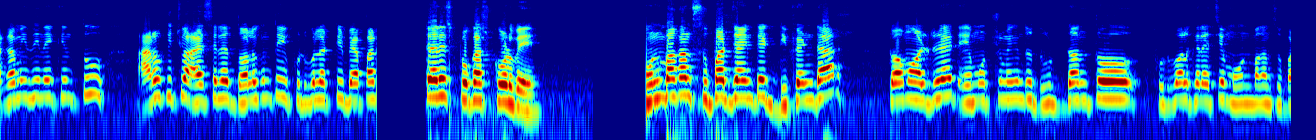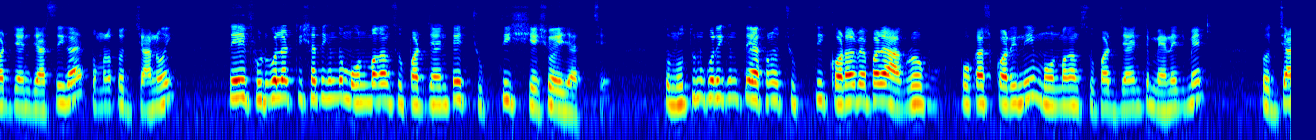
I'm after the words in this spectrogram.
আগামী দিনে কিন্তু আরও কিছু আইএসএল এর দলও কিন্তু এই ফুটবলারটির ব্যাপারে ইন্টারেস্ট প্রকাশ করবে। মোহনবাগান সুপার জায়েন্টের ডিফেন্ডার টম অলড্রেড এই মরশুমে কিন্তু দুর্দান্ত ফুটবল খেলেছে মোহনবাগান সুপার জায়েন্ট জার্সি গায়ে, তোমরা তো জানোই। তো এই ফুটবলারটির সাথে কিন্তু মোহনবাগান সুপার জায়েন্টের চুক্তি শেষ হয়ে যাচ্ছে। তো নতুন করে কিন্তু এখনও চুক্তি করার ব্যাপারে আগ্রহ প্রকাশ করেনি মোহনবাগান সুপার জায়েন্ট ম্যানেজমেন্ট। তো যা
